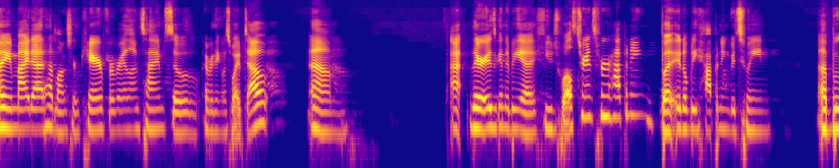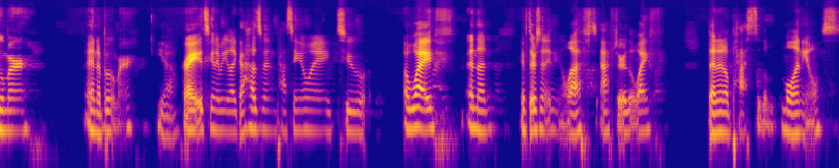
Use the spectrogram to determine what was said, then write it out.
I mean my dad had long term care for a very long time, so everything was wiped out. Um uh, there is going to be a huge wealth transfer happening, but it'll be happening between a boomer and a boomer, yeah right? It's going to be like a husband passing away to a wife, and then if there's anything left after the wife, then it'll pass to the millennials.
